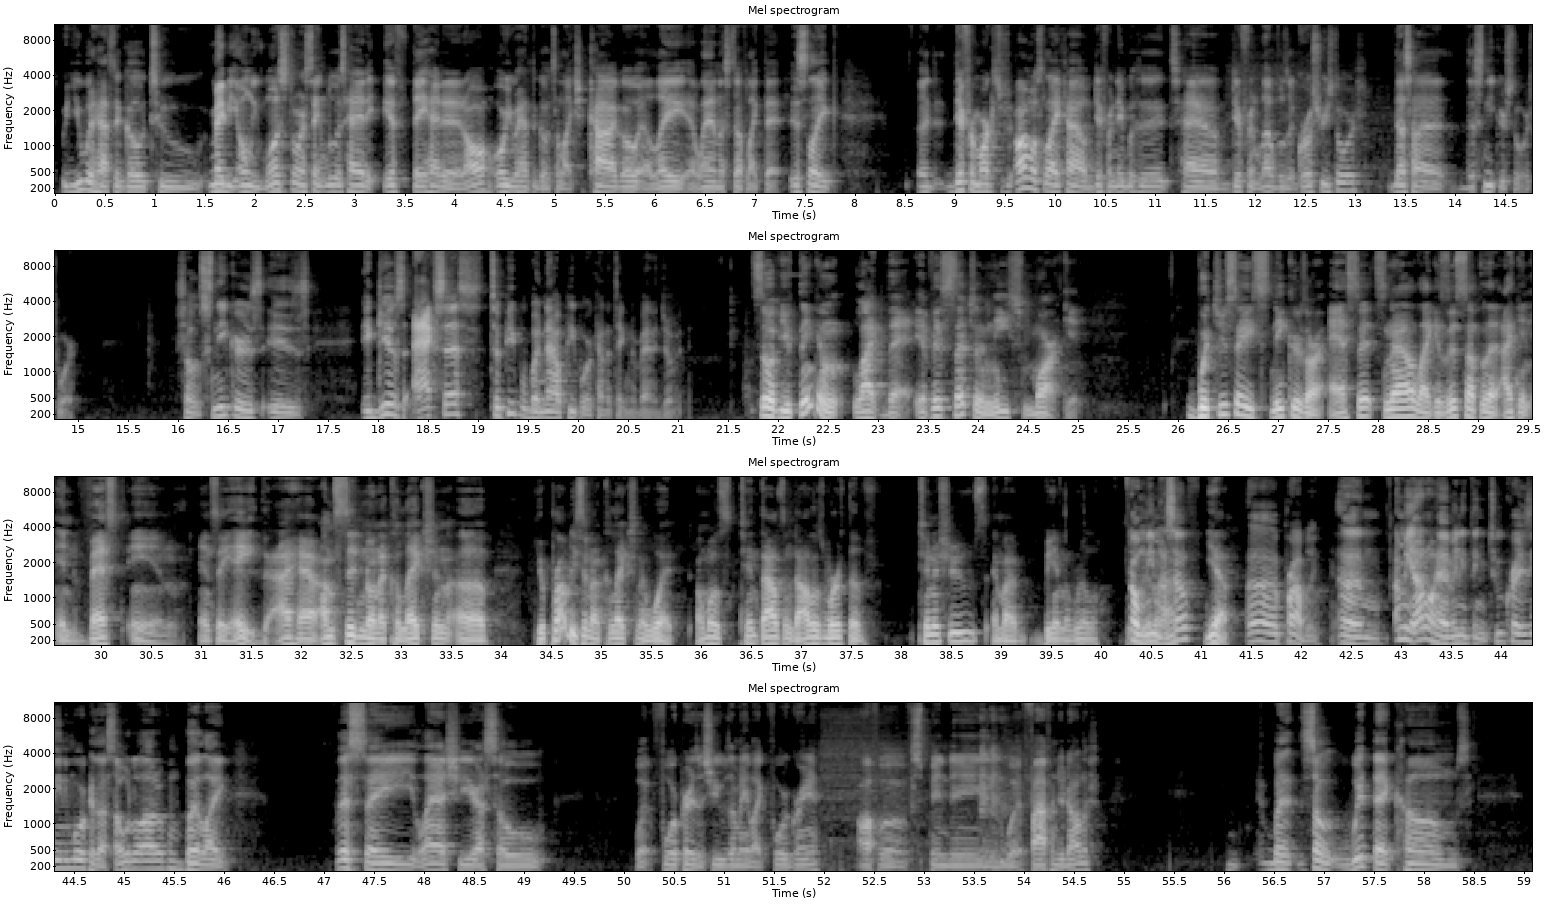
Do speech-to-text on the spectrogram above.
you would have to go to maybe only one store in St. Louis had it if they had it at all, or you would have to go to like Chicago, LA, Atlanta, stuff like that. It's like a different markets, almost like how different neighborhoods have different levels of grocery stores. That's how the sneaker stores were. So sneakers is it gives access to people, but now people are kind of taking advantage of it. So if you're thinking like that, if it's such a niche market, would you say sneakers are assets now? Like, is this something that I can invest in and say, "Hey, I have. I'm sitting on a collection of. You're probably sitting on a collection of what, almost ten thousand dollars worth of tennis shoes. Am I being a real Oh, me myself? Yeah. Uh, probably. Um, I mean, I don't have anything too crazy anymore because I sold a lot of them. But like, let's say last year I sold what four pairs of shoes. I made like four grand off of spending what five hundred dollars. But so with that comes,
